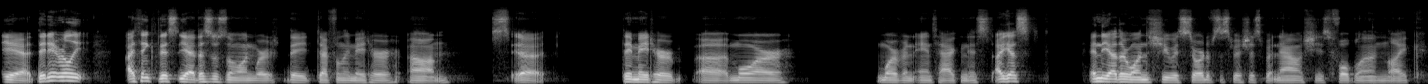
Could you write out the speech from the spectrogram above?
Yeah, they didn't really. I think this. Yeah, this was the one where they definitely made her. Um, uh, they made her uh more, more of an antagonist. I guess in the other ones she was sort of suspicious, but now she's full blown. Like,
